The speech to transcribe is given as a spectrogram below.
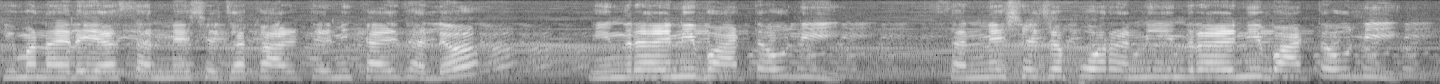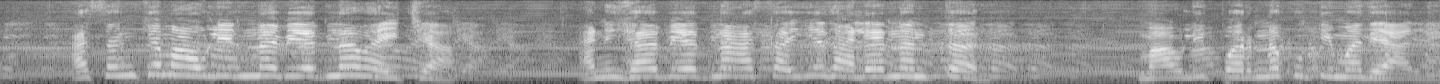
की म्हणायला या संन्याशाच्या कार्ट्याने काय झालं? इंद्रायणी बाटवली. संन्याशाच्या पोरांनी इंद्रायणी बाटवली. असंख्य माऊलींना वेदना व्हायच्या. आणि ह्या वेदना असह्य झाल्यानंतर माऊली पर्णकुटीमध्ये आले.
